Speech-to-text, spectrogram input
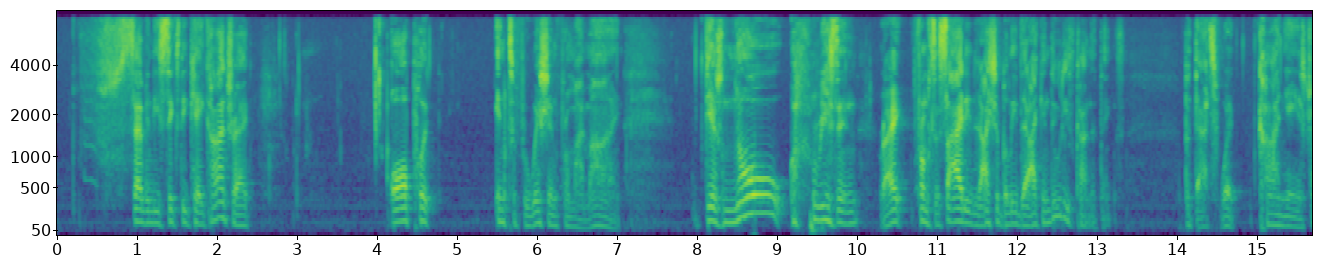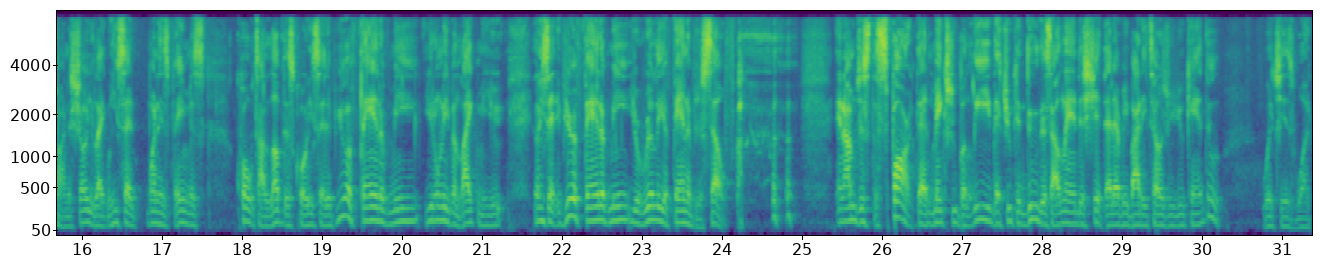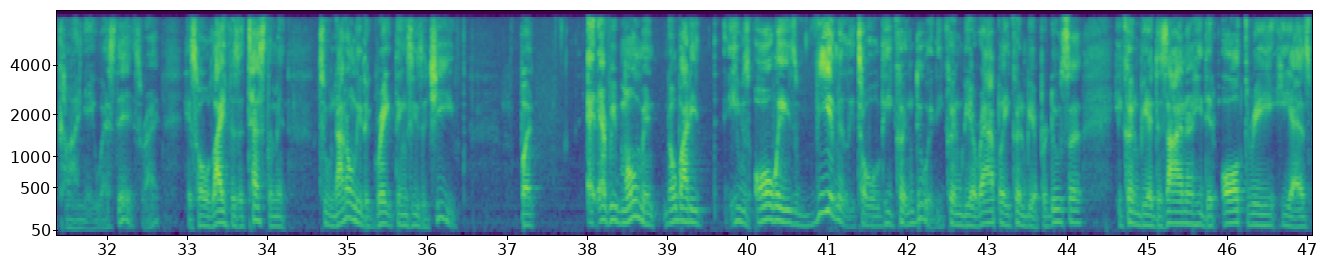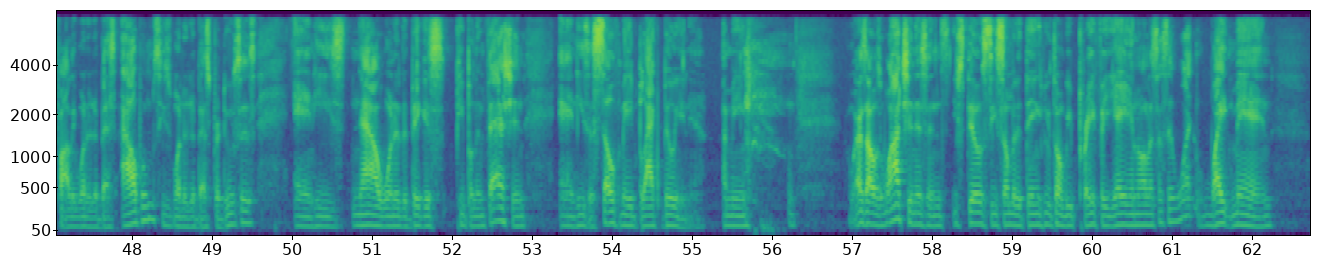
70, 60K contract, all put into fruition from my mind. There's no reason, right, from society that I should believe that I can do these kind of things. But that's what Kanye is trying to show you. Like when he said one of his famous quotes. I love this quote. He said, "If you're a fan of me, you don't even like me." You, he said, "If you're a fan of me, you're really a fan of yourself." and I'm just the spark that makes you believe that you can do this outlandish shit that everybody tells you you can't do, which is what Kanye West is, right? His whole life is a testament to not only the great things he's achieved, but at every moment, nobody he was always vehemently told he couldn't do it. He couldn't be a rapper, he couldn't be a producer, he couldn't be a designer. He did all three. He has probably one of the best albums. He's one of the best producers, and he's now one of the biggest people in fashion. And he's a self-made black billionaire. I mean, as I was watching this, and you still see some of the things people don't we pray for Ye and all this. I said, what white man?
